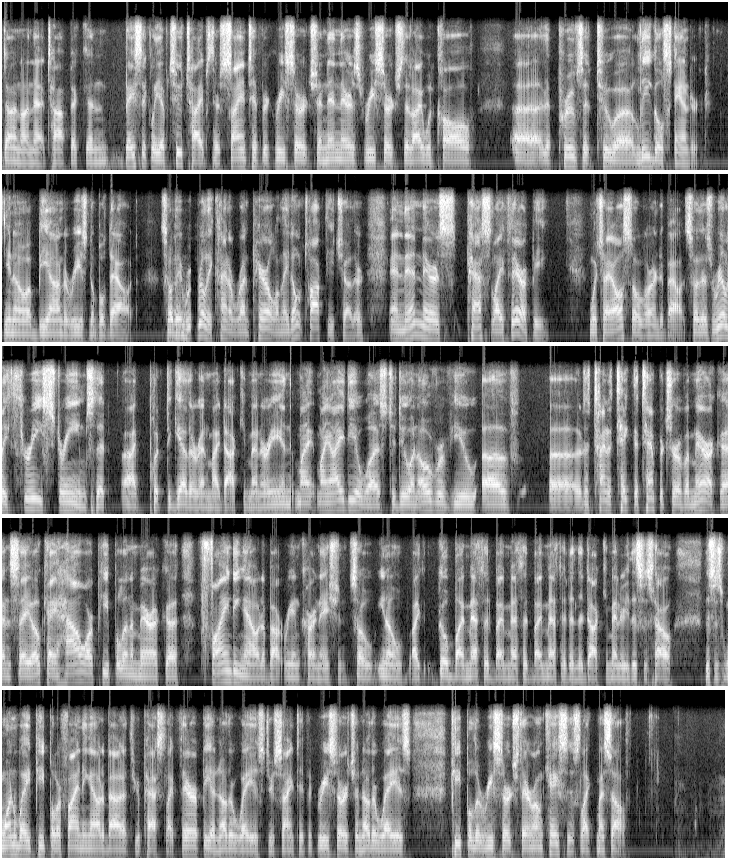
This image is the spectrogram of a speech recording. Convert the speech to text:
done on that topic, and basically of two types. There's scientific research, and then there's research that I would call uh, that proves it to a legal standard, you know, beyond a reasonable doubt. So mm-hmm. they really kind of run parallel, and they don't talk to each other. And then there's past life therapy, which I also learned about. So there's really three streams that I put together in my documentary. And my, my idea was to do an overview of uh, to kind of take the temperature of America and say, okay, how are people in America finding out about reincarnation? So, you know, I go by method by method by method in the documentary. This is how, this is one way people are finding out about it through past life therapy. Another way is through scientific research. Another way is people that research their own cases, like myself.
